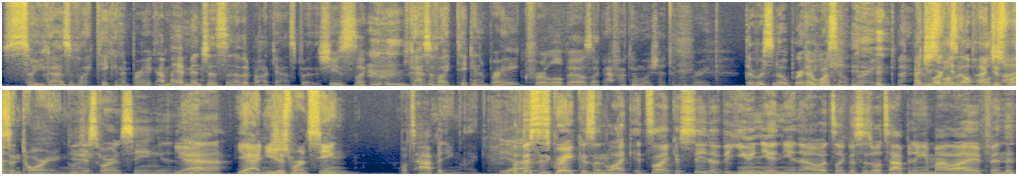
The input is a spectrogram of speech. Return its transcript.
"So you guys have like taken a break?" I may have mentioned this in another podcast, but she's like, "You guys have like taken a break for a little bit." I was like, "I fucking wish I took a break." There was no break. There was no break. I just wasn't. I just time. wasn't touring. You like- just weren't seeing it. Yeah, yeah, and you just weren't seeing what's happening. Like, Yeah. but this is great because then like it's like a state of the union. You know, it's like this is what's happening in my life, and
